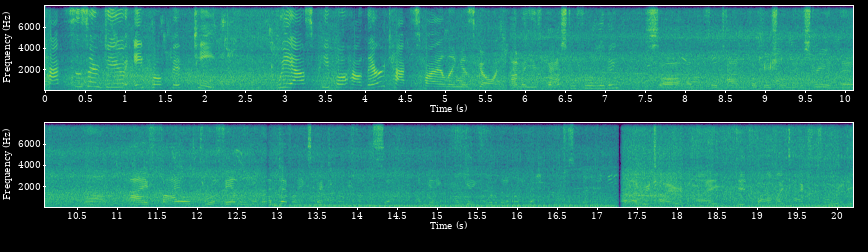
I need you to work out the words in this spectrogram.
taxes are due April 15th. We ask people how their tax filing is going. I'm a youth pastor for a living, so I'm in full-time vocational ministry, and then um, I filed through a family member. I'm definitely expecting a refund, so I'm getting I'm getting a little bit of money back, which is cool. I'm retired. I did file my taxes already,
